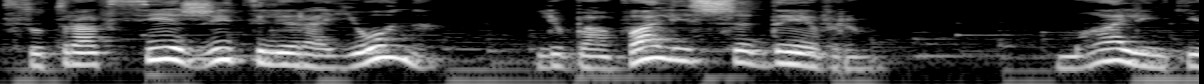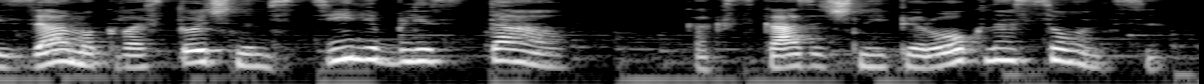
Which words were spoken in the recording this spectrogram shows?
С утра все жители района любовались шедевром. Маленький замок в восточном стиле блистал, как сказочный пирог на солнце –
